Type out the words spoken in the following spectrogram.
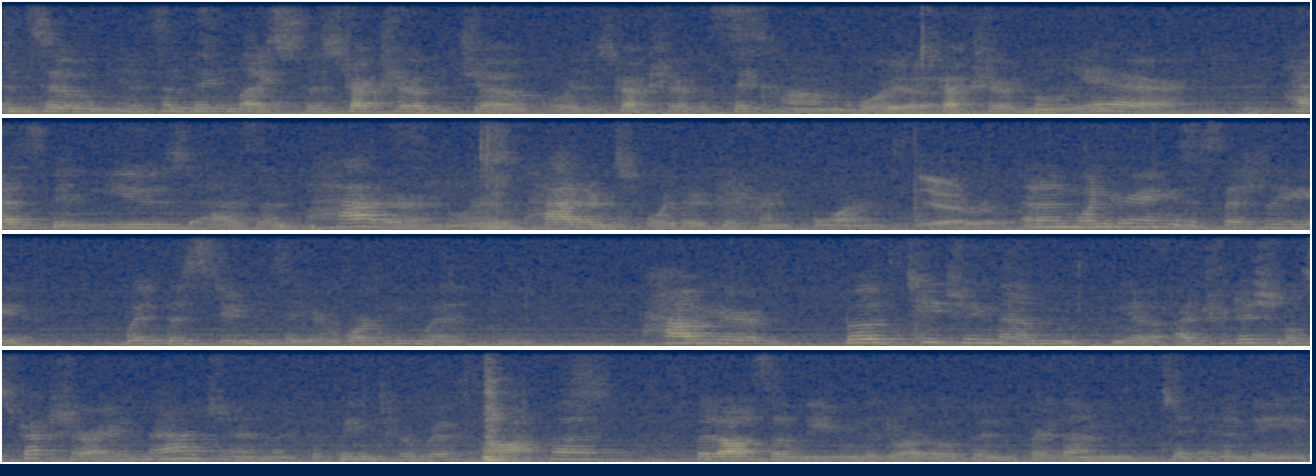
And so, you know, something like the structure of a joke or the structure of a sitcom or Yeah. the structure of Moliere has been used as a pattern or patterns for their different forms. Yeah, right. And I'm wondering, especially with the students that you're working with, how you're both teaching them, you know, a traditional structure, I imagine, like the thing to riff off of, but also leaving the door open for them to innovate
